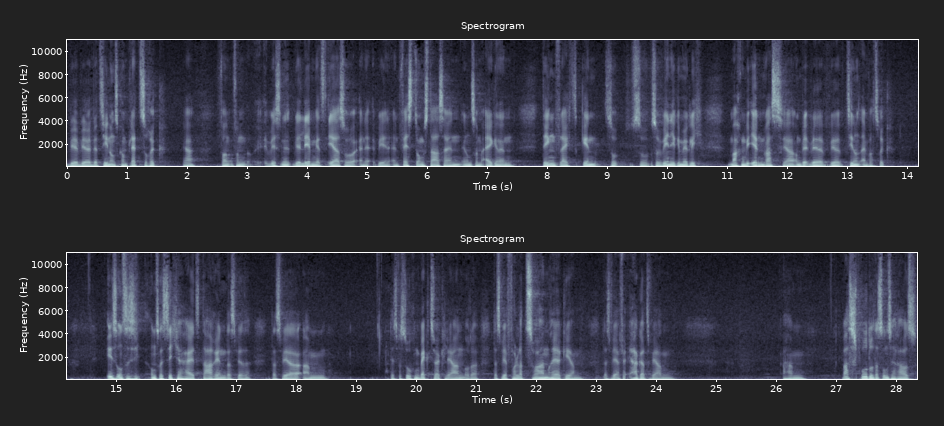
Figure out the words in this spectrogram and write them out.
wir, wir, wir ziehen uns komplett zurück. Ja? Von, von, wir, leben jetzt eher so eine, wie ein Festungsdasein in unserem eigenen Ding. Vielleicht gehen so, so, so wenig wie möglich, machen wir irgendwas ja? und wir, wir, wir ziehen uns einfach zurück. Ist unsere, Sicherheit darin, dass wir, dass wir ähm, das versuchen wegzuerklären oder dass wir voller Zorn reagieren, dass wir verärgert werden. Ähm, was sprudelt aus uns heraus?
